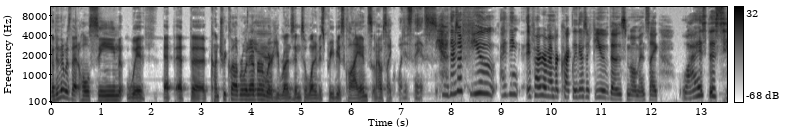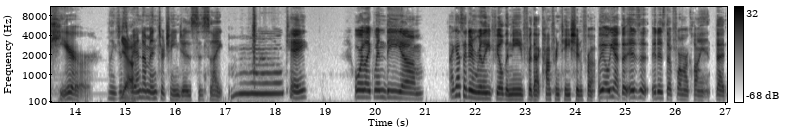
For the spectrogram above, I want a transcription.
And then there was that whole scene with at at the country club or whatever Yeah. where he runs into one of his previous clients and I was like, "What is this?" Yeah, there's a few. I think if I remember correctly, there's a few of those moments. Like, why is this here? Like just Yeah. random interchanges. It's like, mm, okay. Or like when the um, I guess I didn't really feel the need for that confrontation from. Oh yeah, the is it, it is the former client that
